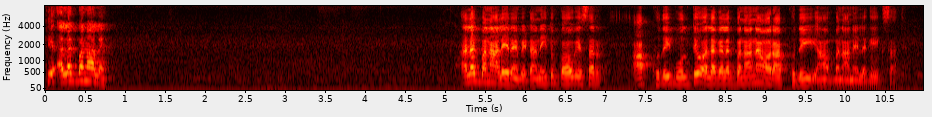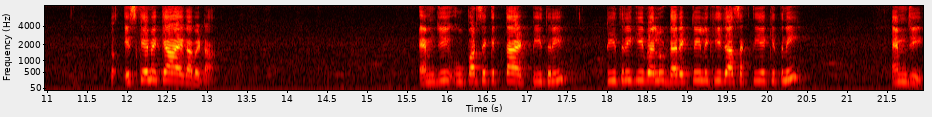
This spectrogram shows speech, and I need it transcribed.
कि अलग बना लें अलग बना ले रहे हैं बेटा नहीं तुम कहोगे सर आप खुद ही बोलते हो अलग अलग बनाना और आप खुद ही यहां बनाने लगे एक साथ तो इसके में क्या आएगा बेटा एम जी ऊपर से कितना है टी थ्री टी थ्री की वैल्यू डायरेक्टली लिखी जा सकती है कितनी एम जी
